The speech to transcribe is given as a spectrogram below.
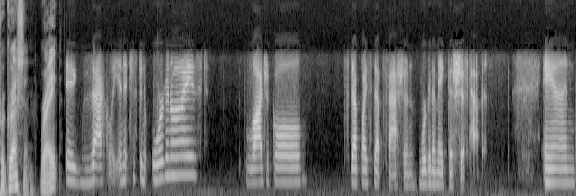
progression, right? Exactly. And it's just an organized, logical, step by step fashion. We're going to make this shift happen. And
